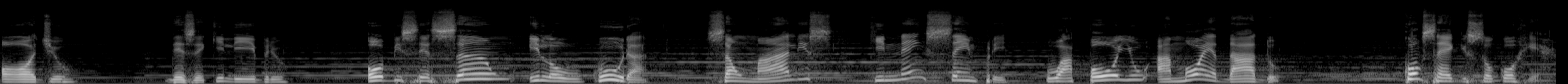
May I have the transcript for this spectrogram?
ódio, desequilíbrio, obsessão e loucura são males que nem sempre o apoio amoedado consegue socorrer.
